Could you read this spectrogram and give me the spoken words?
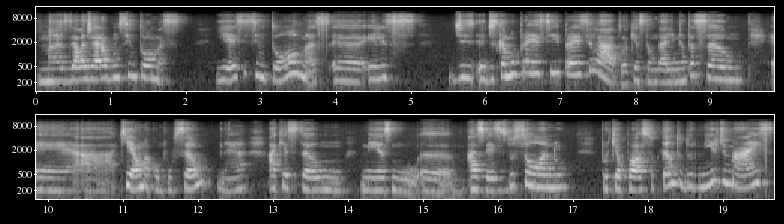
mas ela gera alguns sintomas. E esses sintomas, é, eles descamam para esse, esse lado, a questão da alimentação, é, a, que é uma compulsão, né? a questão mesmo, uh, às vezes, do sono, porque eu posso tanto dormir demais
